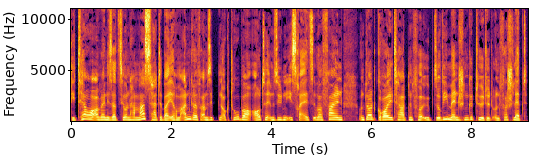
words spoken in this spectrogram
Die Terrororganisation Hamas hatte bei ihrem Angriff am 7. Oktober Orte im Süden Israels überfallen und dort Gräueltaten verübt sowie Menschen getötet und verschleppt.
